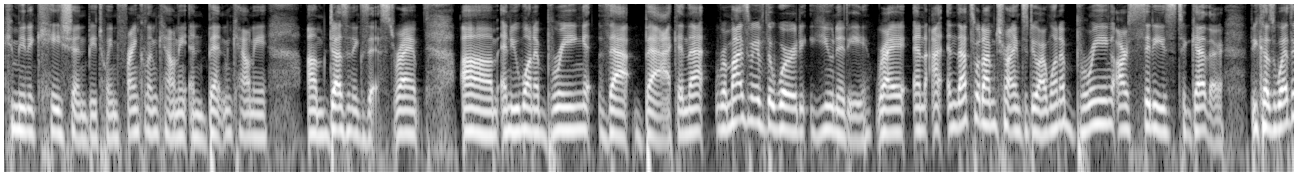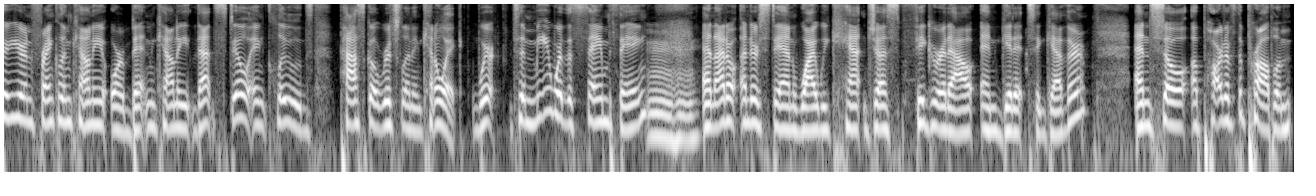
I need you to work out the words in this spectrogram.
communication between Franklin County and Benton County um, doesn't exist, right? Um, and you want to bring that back. And that reminds me of the word unity, right? And, I, and that's what I'm trying to do. I want to bring our cities together because whether you're in Franklin County or Benton County, that still includes Pasco, Richland, and Kennewick. We're, to me, we're the same thing. And I don't understand why we can't just figure it out and get it together. And so, a part of the problem,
